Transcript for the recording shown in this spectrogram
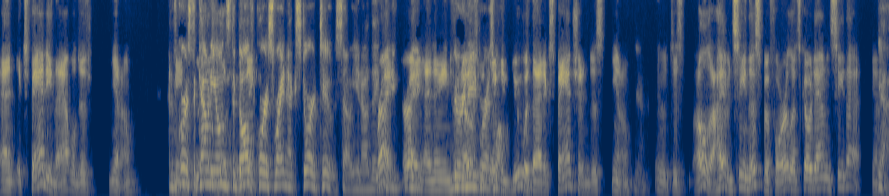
and expanding that will just you know. And of I mean, course, the county owns the golf they, course right next door too. So you know, they, right, they, right, and I mean, who knows what they well. can do with that expansion? Just you know, yeah. just oh, I haven't seen this before. Let's go down and see that. You know? Yeah.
